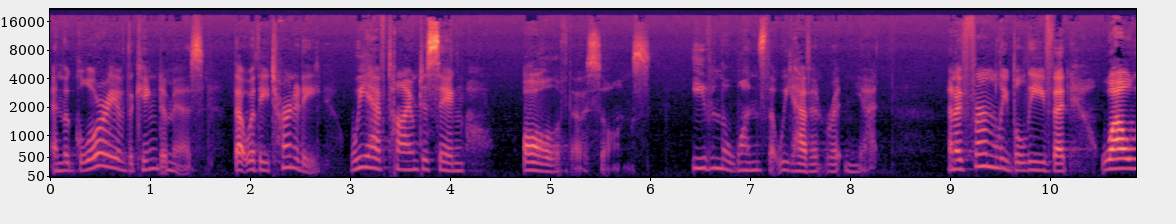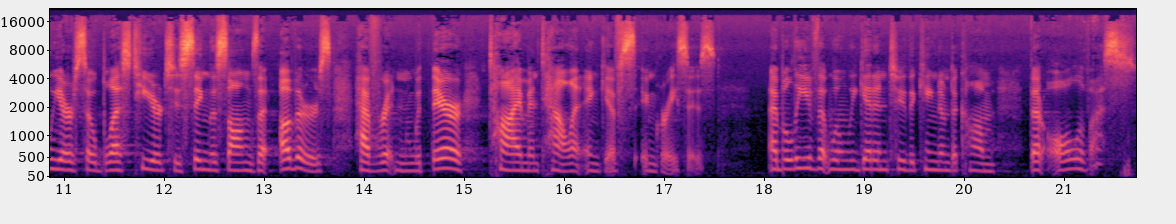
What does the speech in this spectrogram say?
And the glory of the kingdom is that with eternity, we have time to sing all of those songs, even the ones that we haven't written yet. And I firmly believe that while we are so blessed here to sing the songs that others have written with their time and talent and gifts and graces, I believe that when we get into the kingdom to come, that all of us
